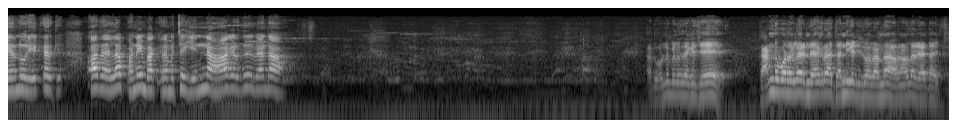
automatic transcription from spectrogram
இரநூறு ஏக்கரா இருக்குது அதெல்லாம் பண்ணையம் பார்க்க ஆரம்பித்தா என்ன ஆகிறது? வேண்டாம். அது ஒன்றும் இல்லை தங்கச்சி கரண்ட் போடுறதுக்குள்ள ரெண்டு ஏக்கரா தண்ணி கட்டிட்டு வரலான்னு அதனால தான் லேட் ஆயிடுச்சு.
